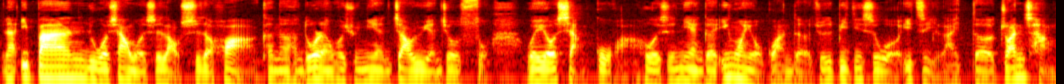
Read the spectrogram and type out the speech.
那一般如果像我是老师的话，可能很多人会去念教育研究所，我也有想过啊，或者是念跟英文有关的，就是毕竟是我一直以来的专长。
